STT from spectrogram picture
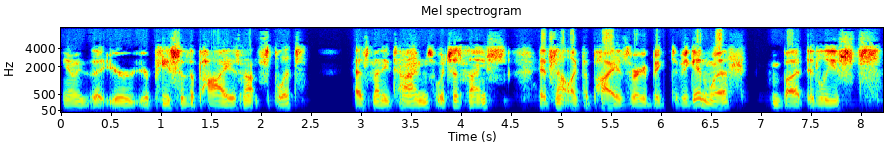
You know, that your, your piece of the pie is not split as many times, which is nice. It's not like the pie is very big to begin with, but at least,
